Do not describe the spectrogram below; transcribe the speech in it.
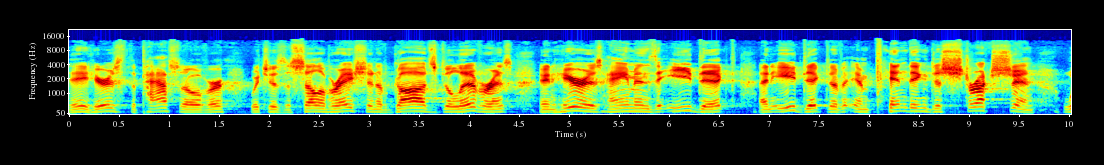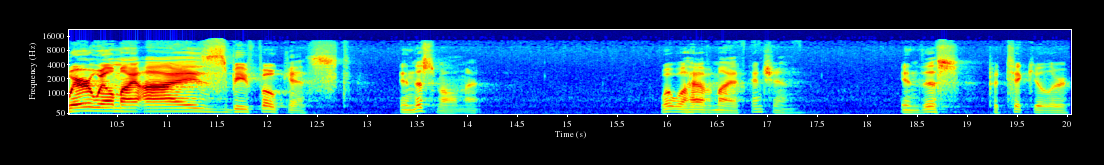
Hey, here's the Passover, which is a celebration of God's deliverance, and here is Haman's edict, an edict of impending destruction. Where will my eyes be focused in this moment? What will have my attention in this particular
